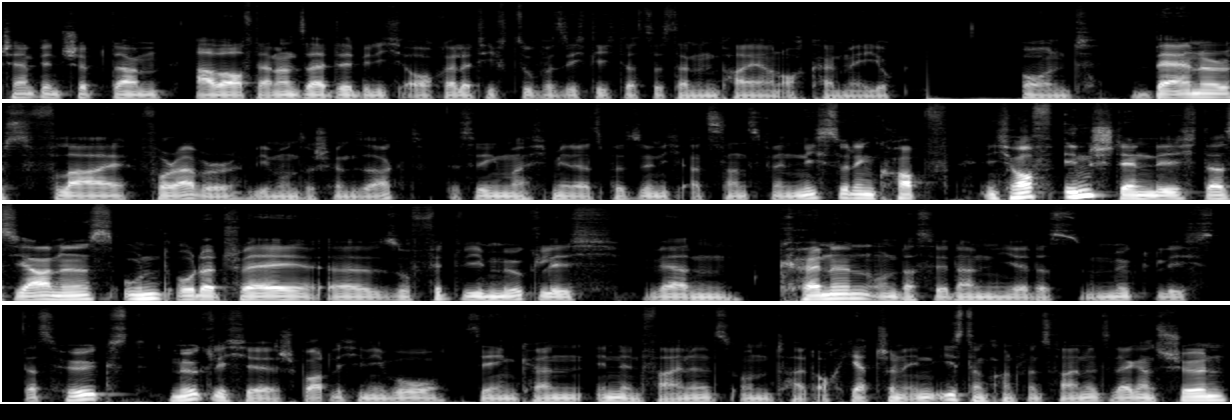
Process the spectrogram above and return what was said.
Championship dann. Aber auf der anderen Seite bin ich auch relativ zuversichtlich, dass das dann in ein paar Jahren auch kein mehr juckt und Banners fly forever, wie man so schön sagt. Deswegen mache ich mir da jetzt persönlich als Suns-Fan nicht so den Kopf. Ich hoffe inständig, dass Janis und oder Trey äh, so fit wie möglich werden können und dass wir dann hier das möglichst, das höchst mögliche sportliche Niveau sehen können in den Finals und halt auch jetzt schon in Eastern Conference Finals. Wäre ganz schön.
